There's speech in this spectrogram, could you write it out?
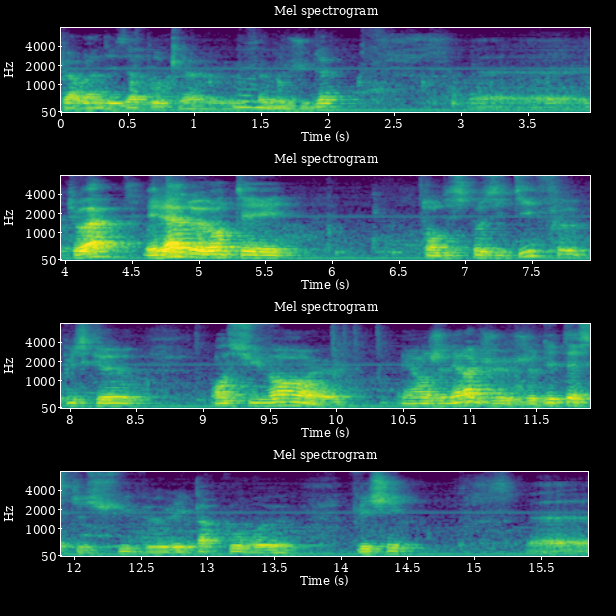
par l'un des apôtres, le mhm. fameux Judas. tu vois? Et là, devant tes, ton dispositif, puisque en suivant et en général, je, déteste suivre les parcours euh, fléchés. Euh,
